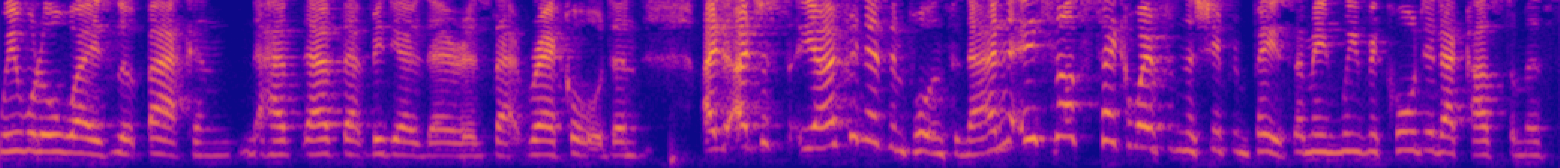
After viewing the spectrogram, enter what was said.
we will always look back and have have that video there as that record. And I, I just, yeah, I think there's importance in that. And it's not to take away from the shipping piece. I mean, we recorded our customers,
